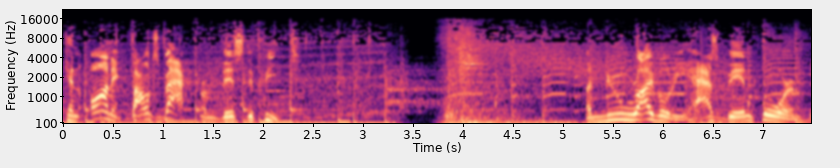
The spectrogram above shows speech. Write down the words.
Can Onic bounce back from this defeat? A new rivalry has been formed.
